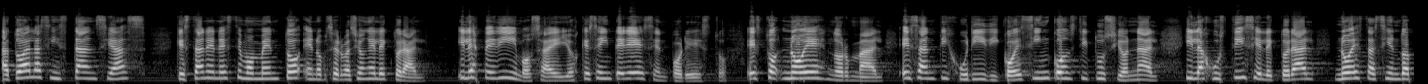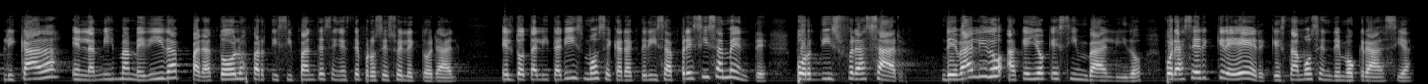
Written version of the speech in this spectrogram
a todas las instancias que están en este momento en observación electoral. Y les pedimos a ellos que se interesen por esto. Esto no es normal, es antijurídico, es inconstitucional y la justicia electoral no está siendo aplicada en la misma medida para todos los participantes en este proceso electoral. El totalitarismo se caracteriza precisamente por disfrazar de válido aquello que es inválido, por hacer creer que estamos en democracia.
